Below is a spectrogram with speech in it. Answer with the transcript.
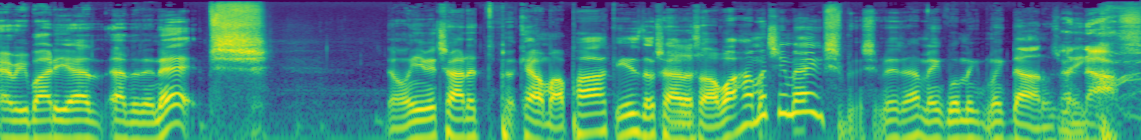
everybody other, other than that, psh, don't even try to p- count my pockets. Don't try Mm-hmm. to say, well, how much you make? Sh- sh- I make what Mc- McDonald's make. Enough.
